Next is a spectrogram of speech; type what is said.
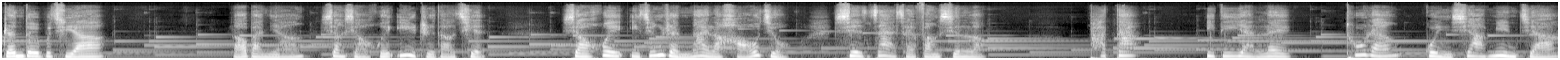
真对不起啊！老板娘向小慧一直道歉，小慧已经忍耐了好久，现在才放心了。啪嗒，一滴眼泪突然滚下面颊。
